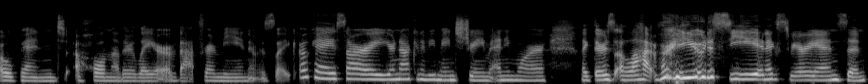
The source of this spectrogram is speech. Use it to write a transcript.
opened a whole nother layer of that for me and it was like okay sorry you're not going to be mainstream anymore. Like there's a lot for you to see and experience and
